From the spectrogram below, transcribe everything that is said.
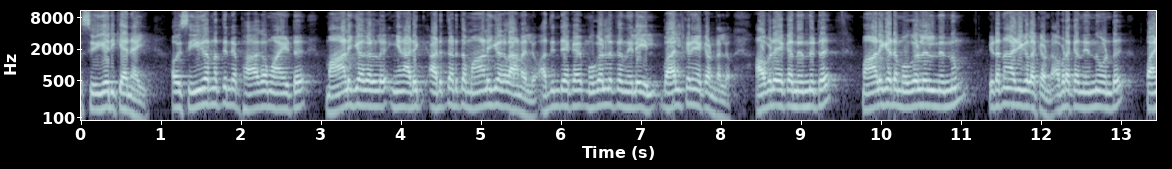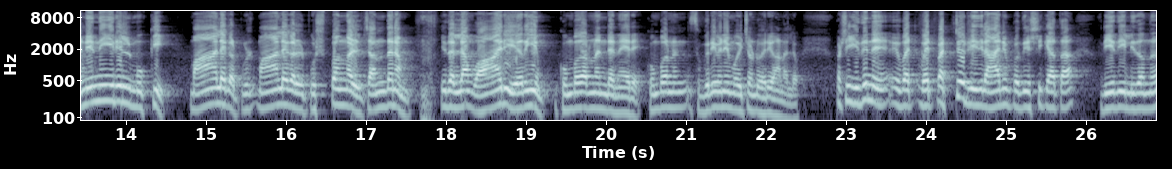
സ്വീകരിക്കാനായി. അപ്പോൾ സ്വീകരണത്തിന്റെ ഭാഗമായിട്ട് മാളികകൾ ഇങ്ങനെ അടു അടുത്തടുത്ത മാളികകളാണല്ലോ. അതിന്റെയൊക്കെ മുകളിലത്തെ നിലയിൽ ബാൽക്കണിയൊക്കെ ഉണ്ടല്ലോ. അവിടെയൊക്കെ നിന്നിട്ട് മാളികയുടെ മുകളിൽ നിന്നും ഇടനാഴികളൊക്കെ ഉണ്ട്. അവിടെയൊക്കെ നിന്നുകൊണ്ട് പനിനീരിൽ മുക്കി മാലകൾ മാലകൾ പുഷ്പങ്ങൾ ചന്ദനം ഇതെല്ലാം വാരി എറിയും കുംഭകർണന്റെ നേരെ. കുംഭകർണൻ സുഗ്രീവനെ വഹിച്ചുകൊണ്ട് വരികയാണല്ലോ. പക്ഷേ ഇതിന് മറ്റൊരു രീതിയിൽ ആരും പ്രതീക്ഷിക്കാത്ത രീതിയിൽ ഇതൊന്ന്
